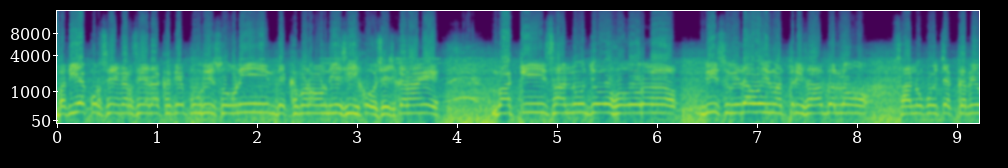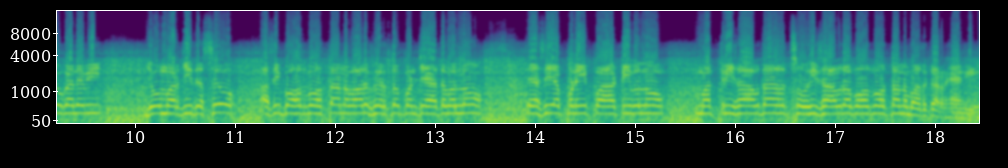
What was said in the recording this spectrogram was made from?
ਵਧੀਆ ਕੁਰਸੀਆਂ ਕਰਸੀਆਂ ਰੱਖ ਕੇ ਪੂਰੀ ਸੋਹਣੀ ਦਿੱਖ ਬਣਾਉਣ ਦੀ ਅਸੀਂ ਕੋਸ਼ਿਸ਼ ਕਰਾਂਗੇ। ਬਾਕੀ ਸਾਨੂੰ ਜੋ ਹੋਰ ਵੀ ਸੁਵਿਧਾ ਹੋਈ ਮੰਤਰੀ ਸਾਹਿਬ ਵੱਲੋਂ ਸਾਨੂੰ ਕੋਈ ਚੱਕਰ ਨਹੀਂ ਉਹ ਕਹਿੰਦੇ ਵੀ ਜੋ ਮਰਜ਼ੀ ਦੱਸਿਓ। ਅਸੀਂ ਬਹੁਤ ਬਹੁਤ ਧੰਨਵਾਦ ਫਿਰ ਤੋਂ ਪੰਚਾਇਤ ਵੱਲੋਂ ਤੇ ਅਸੀਂ ਆਪਣੀ ਪਾਰਟੀ ਵੱਲੋਂ ਮੰਤਰੀ ਸਾਹਿਬ ਦਾ ਸੋਹੀ ਸਾਹਿਬ ਦਾ ਬਹੁਤ ਬਹੁਤ ਧੰਨਵਾਦ ਕਰ ਰਹੇ ਹਾਂ ਜੀ।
